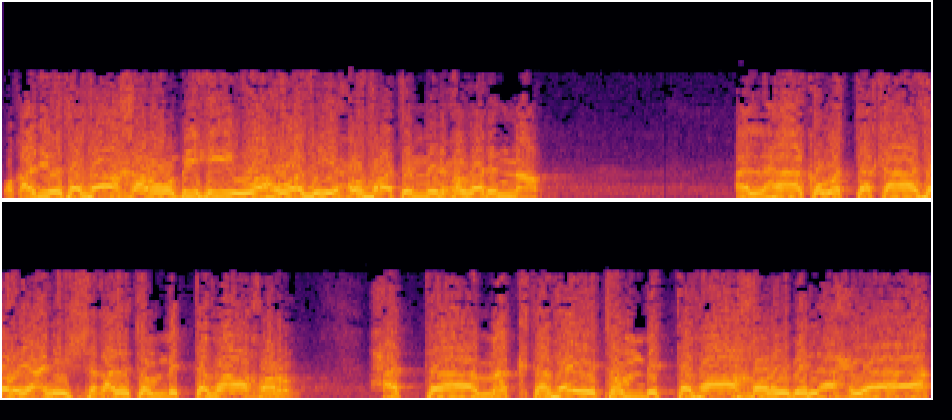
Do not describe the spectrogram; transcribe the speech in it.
وقد يتفاخر به وهو في حفرة من حفر النار. ألهاكم التكاثر يعني اشتغلتم بالتفاخر حتى ما اكتفيتم بالتفاخر بالأحياء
